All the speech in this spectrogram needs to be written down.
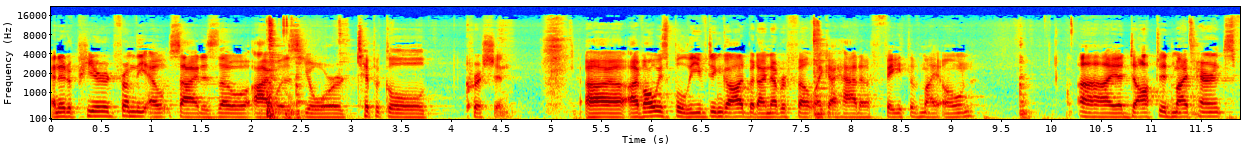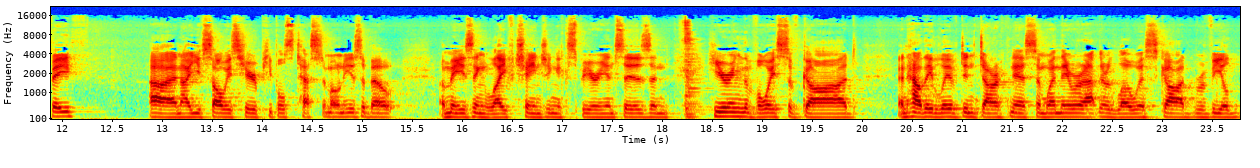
and it appeared from the outside as though I was your typical Christian. Uh, I've always believed in God, but I never felt like I had a faith of my own. Uh, I adopted my parents' faith, uh, and I used to always hear people's testimonies about amazing life changing experiences and hearing the voice of God and how they lived in darkness. And when they were at their lowest, God revealed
